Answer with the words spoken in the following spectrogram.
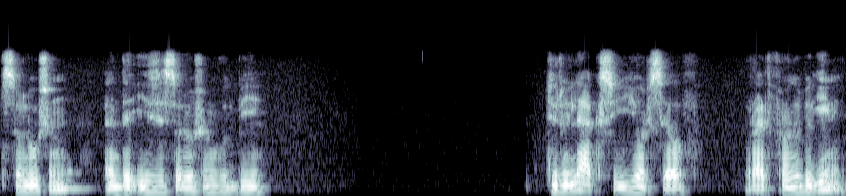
solution, and the easy solution would be to relax yourself right from the beginning.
